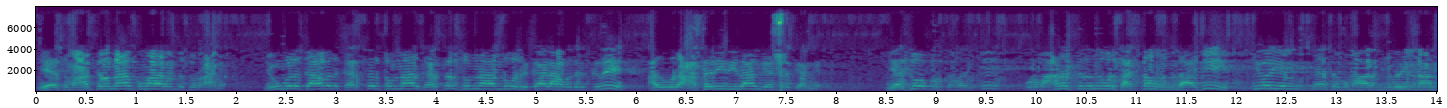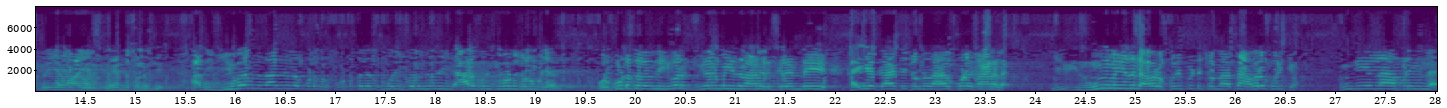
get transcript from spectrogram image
ஏசு மாத்திரம்தான் குமாரன் சொல்றாங்க. இவங்களுக்காவது கர்த்தர் சொன்னார் கர்த்தர் சொன்னார்னு ஒரு ரெக்கார்டாவது இருக்குது. அது ஒரு அசரீரி தான் கேட்டிருக்காங்க. இயேசுவை பொறுத்த வரைக்கும் ஒரு வானத்திலிருந்து ஒரு சட்டம் உண்டாகி இவர் என் நேசகுமாரன் இவரில் நான் பிரியமாக இருக்கிறேன்னு சொன்னது அது இவர்னு தான் சொல்லப்படுது ஒரு கூட்டத்தில் இருக்கும்போது இவருங்கிறது யாரை குறிக்கிறோம்னு சொல்ல முடியாது. ஒரு கூட்டத்தில் இருந்து இவர் இவர் மீது நான் இருக்கிறேன் கையை காட்டி சொன்னதாக கூட காணல. உண்மையது அவரை குறிப்பிட்டு சொன்னா தான் அவரை குறிக்கும். இங்கெல்லாம் அப்படி இல்லை.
